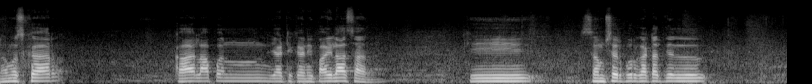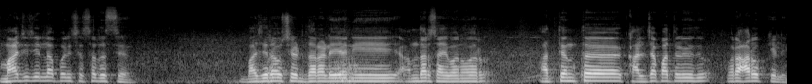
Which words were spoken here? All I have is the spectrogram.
नमस्कार. काल आपण या ठिकाणी पाहिलं असाल की शमशेरपूर गटातील माजी जिल्हा परिषद सदस्य बाजीराव शेठ दराडे यांनी आमदार साहेबांवर अत्यंत खालच्या पातळीवर आरोप केले.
